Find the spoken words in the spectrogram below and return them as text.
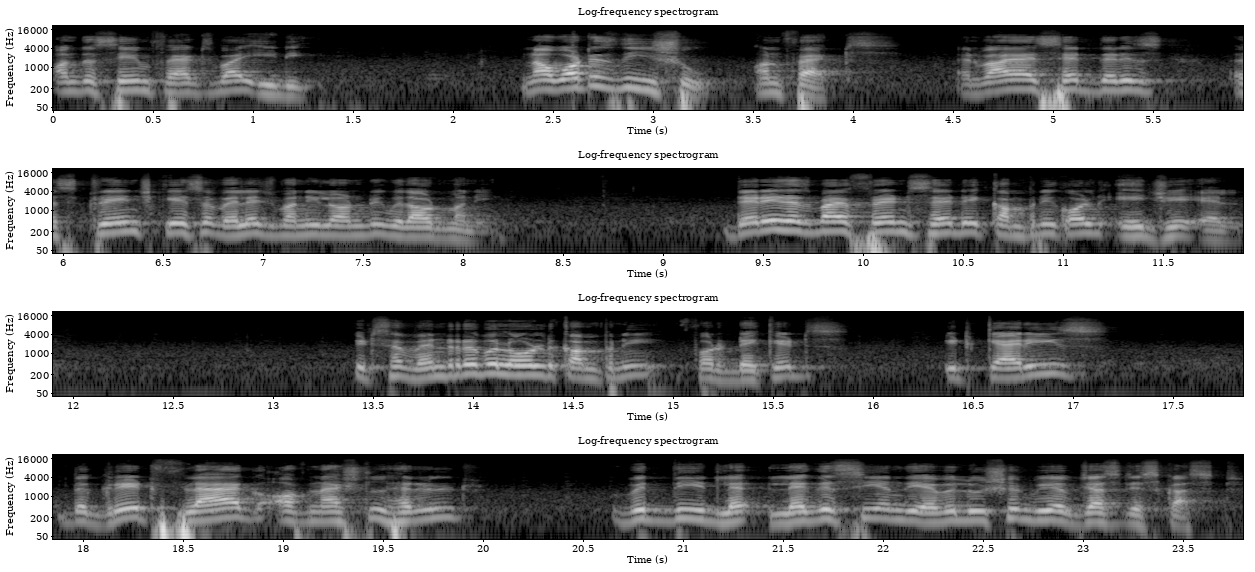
on the same facts by ED. Now, what is the issue on facts? And why I said there is a strange case of alleged money laundering without money. There is, as my friend said, a company called AJL. It's a venerable old company for decades. It carries the great flag of National Herald with the le- legacy and the evolution we have just discussed.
